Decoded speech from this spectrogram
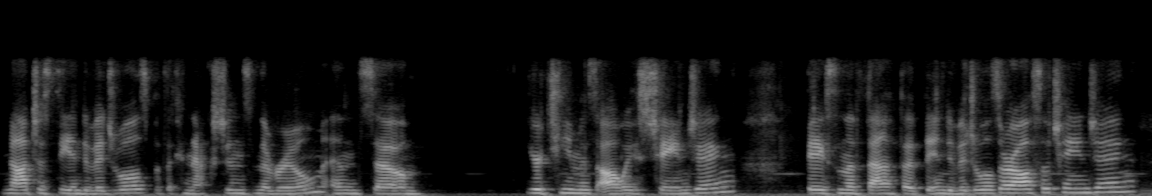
not just the individuals, but the connections in the room. And so your team is always changing based on the fact that the individuals are also changing. Mm-hmm.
